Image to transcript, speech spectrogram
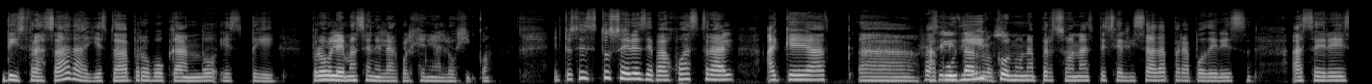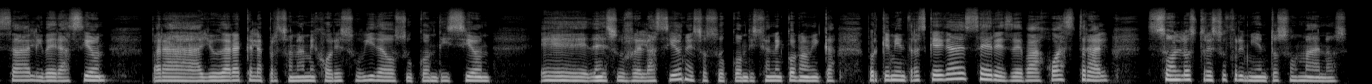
disfrazada y estaba provocando este problemas en el árbol genealógico. Entonces estos seres de bajo astral hay que acudir con una persona especializada para poder hacer esa liberación, para ayudar a que la persona mejore su vida o su condición eh, de sus relaciones o su condición económica, porque mientras que hay seres de bajo astral son los tres sufrimientos humanos,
